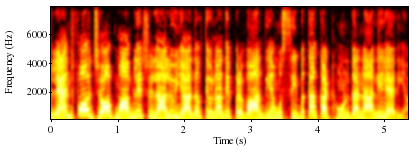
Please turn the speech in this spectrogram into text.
ਲੈਂਡ ਫਾਰ ਜੌਬ ਮਾਮਲੇ 'ਚ ਲਾਲੂ ਯਾਦਵ ਤੇ ਉਹਨਾਂ ਦੇ ਪਰਿਵਾਰ ਦੀਆਂ ਮੁਸੀਬਤਾਂ ਘੱਟ ਹੋਣ ਦਾ ਨਾਂ ਨਹੀਂ ਲੈ ਰਹੀਆਂ।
